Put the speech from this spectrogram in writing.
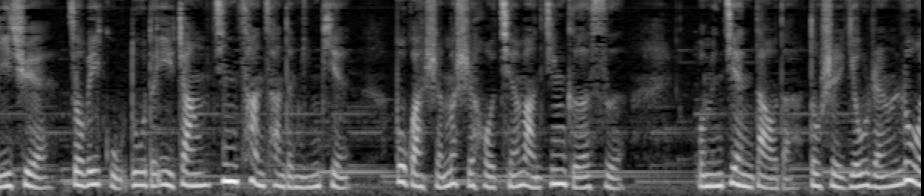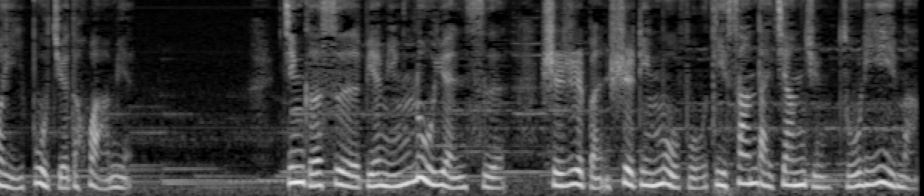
的确，作为古都的一张金灿灿的名片，不管什么时候前往金阁寺，我们见到的都是游人络绎不绝的画面。金阁寺别名鹿苑寺，是日本室町幕府第三代将军足利义满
